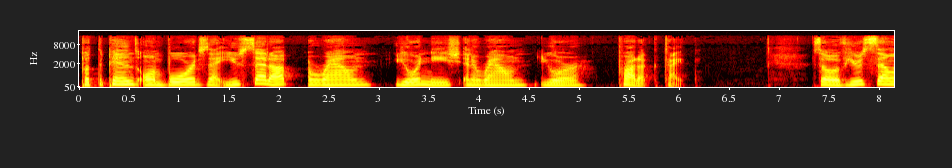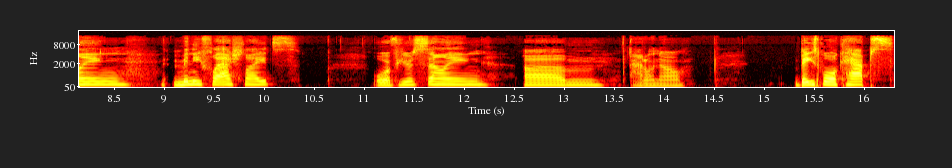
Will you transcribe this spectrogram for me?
Put the pins on boards that you set up around your niche and around your product type. So if you're selling mini flashlights, or if you're selling, um, I don't know, baseball caps,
